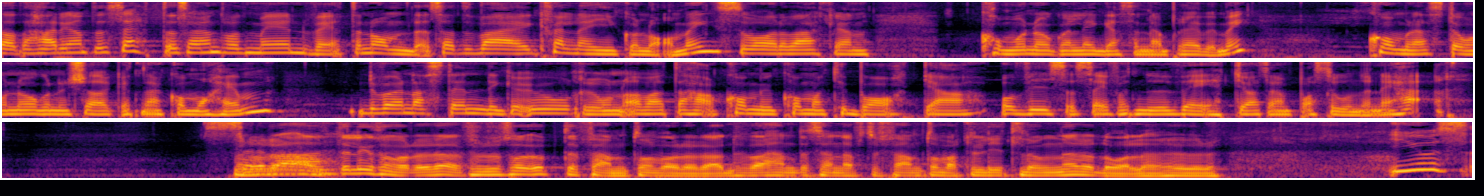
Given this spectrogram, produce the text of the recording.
att hade jag inte sett det så hade jag inte varit medveten om det. Så att varje kväll när jag gick och la mig så var det verkligen, kommer någon lägga sig där bredvid mig? Kommer det att stå någon i köket när jag kommer hem? Det var den där ständiga oron över att det här kommer ju komma tillbaka och visa sig för att nu vet jag att den personen är här. Så Men har du var- alltid liksom varit rädd? För du sa upp till 15 var du rädd. Vad hände sen efter 15? Var det lite lugnare då eller hur? Just,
